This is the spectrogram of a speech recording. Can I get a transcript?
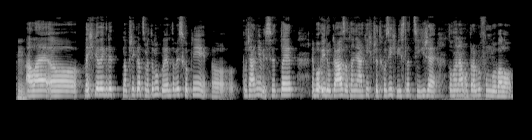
Hmm. Ale uh, ve chvíli, kdy například jsme tomu klientovi schopni uh, pořádně vysvětlit nebo i dokázat na nějakých předchozích výsledcích, že tohle nám opravdu fungovalo,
